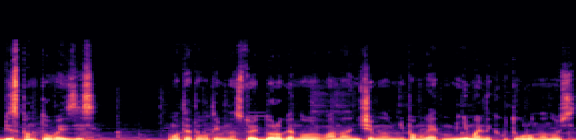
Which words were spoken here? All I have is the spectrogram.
беспонтовая здесь. Вот это вот именно. Стоит дорого, но она ничем нам не помогает. Минимальный какой-то урон наносит.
